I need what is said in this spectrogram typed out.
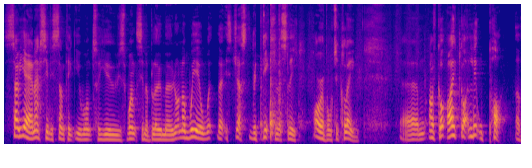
so yeah, an acid is something you want to use once in a blue moon on a wheel that is just ridiculously horrible to clean. Um, I've got I've got a little pot of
